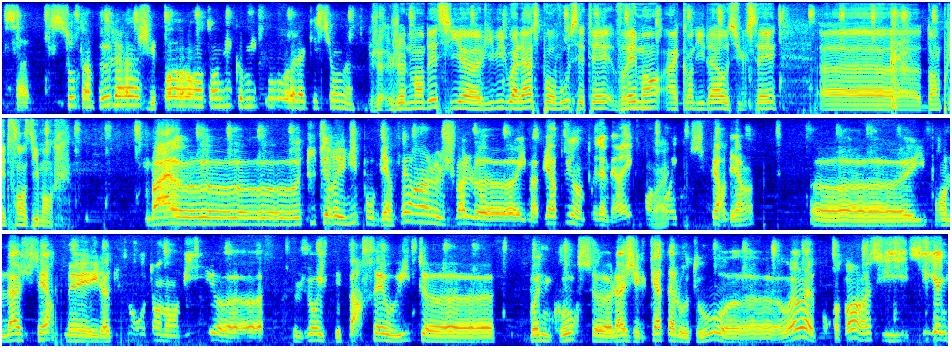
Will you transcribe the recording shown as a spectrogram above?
Ça saute un peu là, j'ai pas entendu comme il faut euh, la question. Je, demandais si euh, Vivi Wallace, pour vous, c'était vraiment un candidat au succès euh, dans le Prix de France dimanche. Bah, tout est réuni pour bien faire. Hein. Le cheval, il m'a bien plu dans le Prix d'Amérique. Franchement, il coûte super bien. il prend de l'âge, certes, mais il a toujours autant d'envie. le jour, il était parfait au 8 bonne course. Euh, là, j'ai le 4 à l'auto. Euh, ouais, ouais, pourquoi pas. Hein. S'il si, gagne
